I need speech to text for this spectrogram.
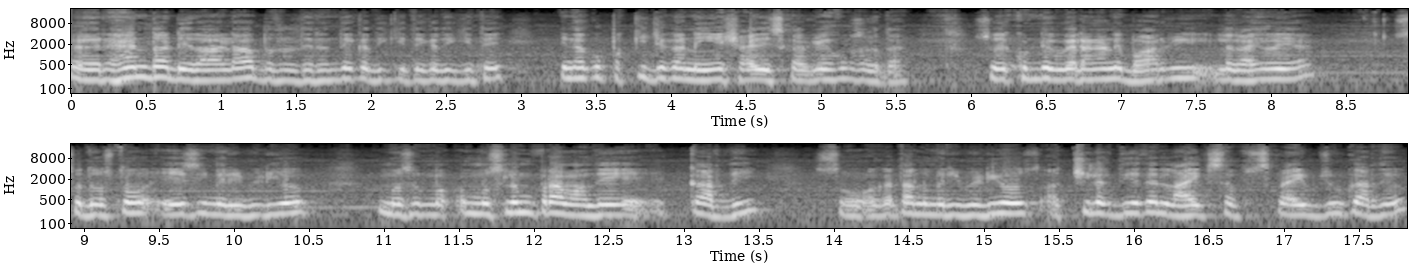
ਰਹਿਣ ਦਾ ਡੇਰਾ ਜਿਹੜਾ ਬਦਲਦੇ ਰਹਿੰਦੇ ਕਦੀ ਕਿਤੇ ਕਦੀ ਕਿਤੇ। ਇਹਨਾਂ ਕੋਲ ਪੱਕੀ ਜਗ੍ਹਾ ਨਹੀਂ ਹੈ, ਸ਼ਾਇਦ ਇਸ ਕਰਕੇ ਹੋ ਸਕਦਾ। ਸੋ ਇਹ ਕੁੰਡੇ ਵਗੈਰਾ ਇਹਨਾਂ ਨੇ ਬਾਹਰ ਵੀ ਲਗਾਏ ਹੋਏ ਆ। ਸੋ ਦੋਸਤੋ, ਇਹ ਸੀ ਮੇਰੀ ਵੀਡੀਓ ਮੁਸਲਮ ਮੁਸਲਿਮ ਭਰਾਵਾਂ ਦੇ ਘਰ ਦੀ। ਸੋ ਅਗਰ ਤੁਹਾਨੂੰ ਮੇਰੀ ਵੀਡੀਓ ਅੱਛੀ ਲੱਗਦੀ ਹੈ, ਤਾਂ ਲਾਈਕ ਸਬਸਕ੍ਰਾਈਬ ਜ਼ਰੂਰ ਕਰ ਦਿਓ,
